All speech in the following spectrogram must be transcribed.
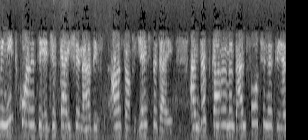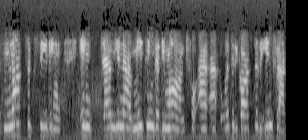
We need quality education as, if, as of yesterday. And this government, unfortunately, is not succeeding in, um, you know, meeting the demand for uh, uh, with regards to the influx.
